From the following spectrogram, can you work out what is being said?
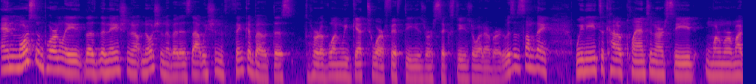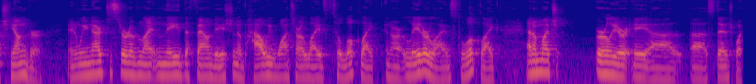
And most importantly, the, the nation, notion of it is that we shouldn't think about this sort of when we get to our 50s or 60s or whatever. This is something we need to kind of plant in our seed when we're much younger. And we need to sort of lay the foundation of how we want our life to look like in our later lives to look like at a much earlier a uh, uh, stage point.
